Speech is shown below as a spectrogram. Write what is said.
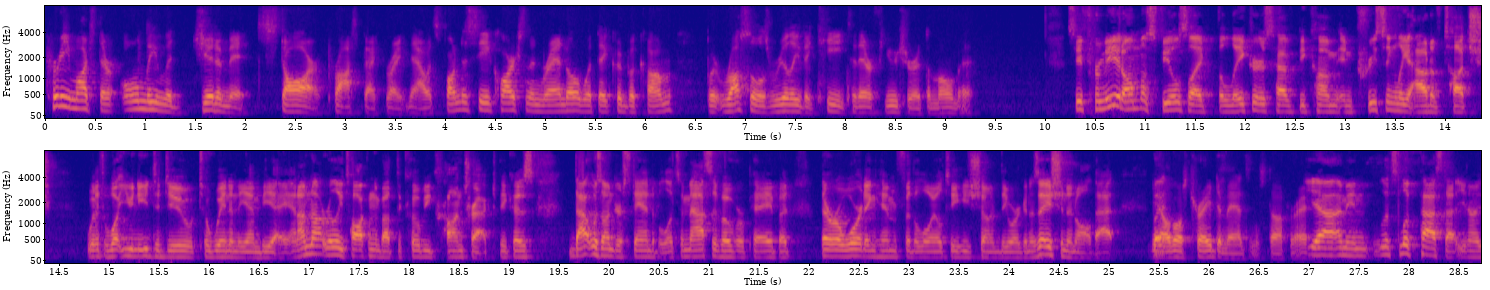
pretty much their only legitimate star prospect right now. It's fun to see Clarkson and Randle, what they could become, but Russell is really the key to their future at the moment. See, for me, it almost feels like the Lakers have become increasingly out of touch with what you need to do to win in the NBA. And I'm not really talking about the Kobe contract because that was understandable. It's a massive overpay, but they're rewarding him for the loyalty he's shown to the organization and all that. But, yeah, all those trade demands and stuff, right? Yeah, I mean, let's look past that. You know,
